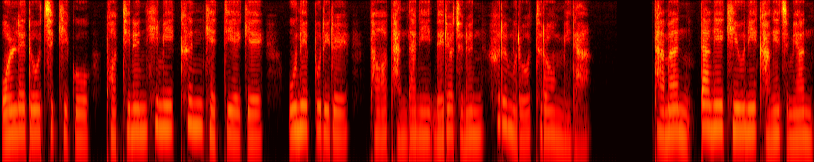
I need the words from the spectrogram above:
원래도 지키고 버티는 힘이 큰 개띠에게 운의 뿌리를 더 단단히 내려주는 흐름으로 들어옵니다. 다만 땅의 기운이 강해지면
